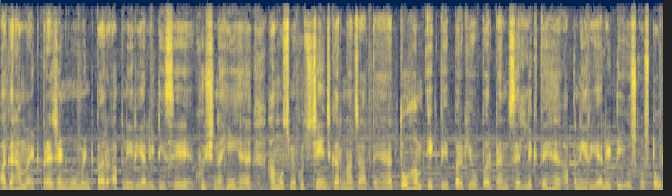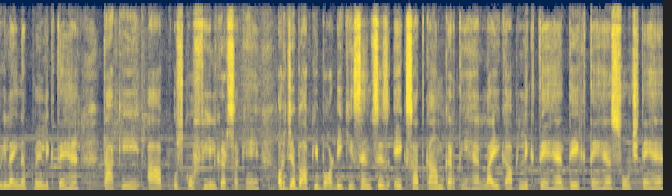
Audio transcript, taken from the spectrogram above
अगर हम एट प्रेजेंट मोमेंट पर अपनी रियलिटी से खुश नहीं हैं, हम उसमें कुछ चेंज करना चाहते हैं तो हम एक पेपर के ऊपर पेन से लिखते हैं, अपनी रियलिटी उसको स्टोरी लाइनअप में लिखते हैं, ताकि आप उसको फील कर सकें। और जब आपकी बॉडी की सेंसेस एक साथ काम करती हैं लाइक like आप लिखते हैं, देखते हैं, सोचते हैं,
